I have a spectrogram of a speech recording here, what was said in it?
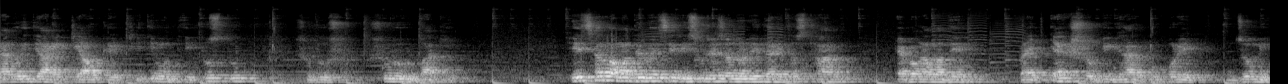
নাগরিতে আরেকটি আউটলেট ইতিমধ্যে প্রস্তুত, শুধু শুরুর বাকি। এছাড়াও আমাদের রয়েছে রিসোর্টের জন্য নির্ধারিত স্থান এবং আমাদের প্রায় একশো বিঘার উপরে জমি।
